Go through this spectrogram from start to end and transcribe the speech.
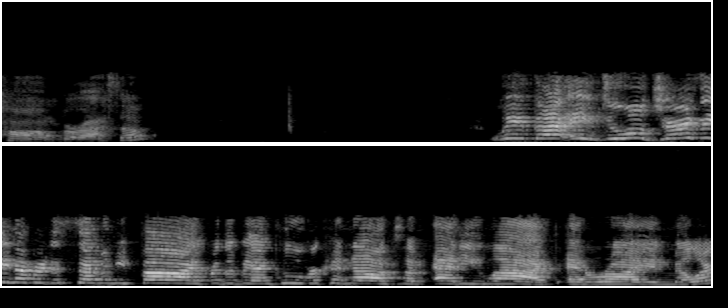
Tom Barrasso. We've got a dual jersey number to 75 for the Vancouver Canucks of Eddie Lack and Ryan Miller.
